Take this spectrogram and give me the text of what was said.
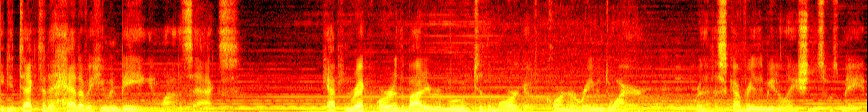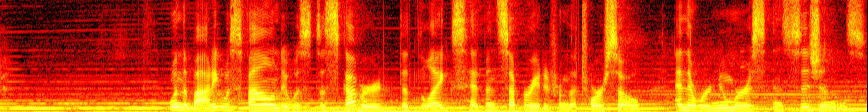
He detected a head of a human being in one of the sacks. Captain Rick ordered the body removed to the morgue of coroner Raymond Dwyer, where the discovery of the mutilations was made. When the body was found, it was discovered that the legs had been separated from the torso and there were numerous incisions.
